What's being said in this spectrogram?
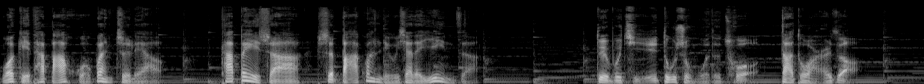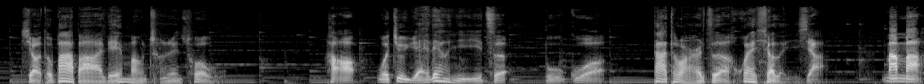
我给他拔火罐治疗，他背上是拔罐留下的印子。”对不起，都是我的错，大头儿子。小头爸爸连忙承认错误。好，我就原谅你一次。不过，大头儿子坏笑了一下。妈妈，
